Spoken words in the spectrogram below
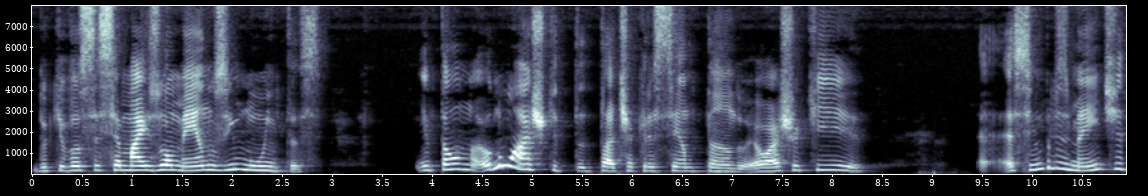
do que você ser mais ou menos em muitas. Então, eu não acho que tá te acrescentando. Eu acho que é, é simplesmente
